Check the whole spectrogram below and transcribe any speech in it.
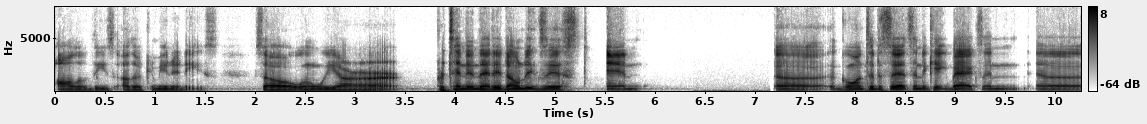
all of these other communities. So when we are pretending that it don't exist and uh, going to the sets and the kickbacks and uh,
